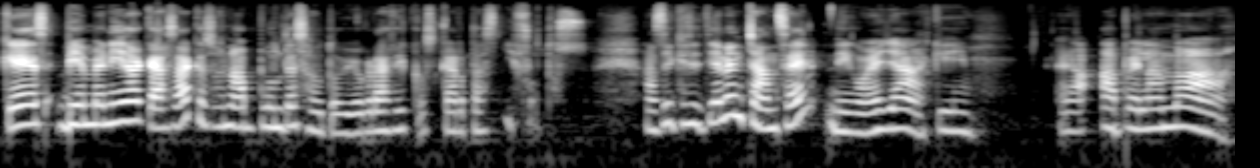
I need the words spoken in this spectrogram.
que es Bienvenida a casa, que son apuntes autobiográficos, cartas y fotos. Así que si tienen chance, digo ella aquí eh, apelando a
